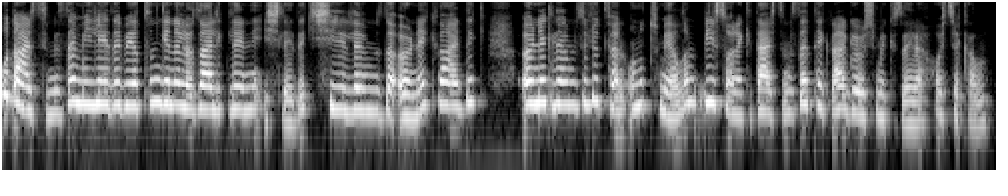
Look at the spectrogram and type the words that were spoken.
bu dersimizde milli edebiyatın genel özelliklerini işledik. Şiirlerimizde örnek verdik. Örneklerimizi lütfen unutmayalım. Bir sonraki dersimizde tekrar görüşmek üzere. Hoşçakalın.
